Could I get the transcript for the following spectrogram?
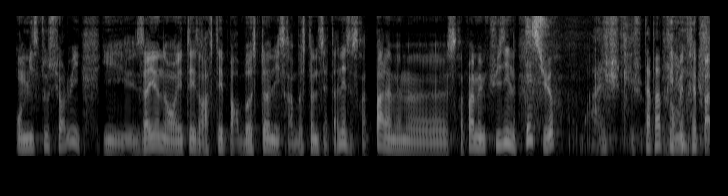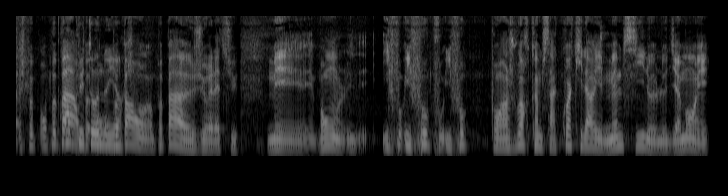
on mise tout sur lui. Il, Zion aurait été drafté par Boston, il serait à Boston cette année. Ce serait pas la même, euh, ce serait pas la même cuisine. T'es sûr? Bah, je- je- T'as pas pris pas. Je peux, on peut Prends pas. on peut, on peut pas, on peut pas jurer là-dessus. Mais bon, il faut, il faut, il faut pour un joueur comme ça, quoi qu'il arrive, même si le, diamant est,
